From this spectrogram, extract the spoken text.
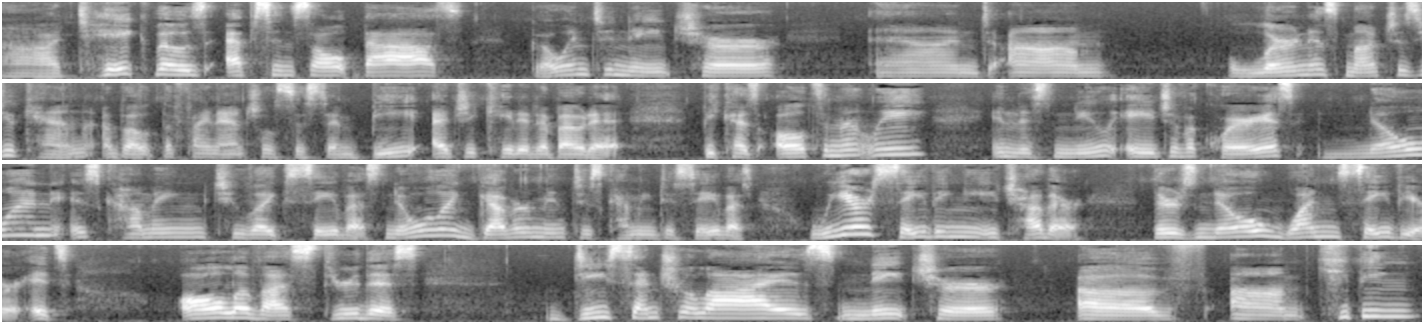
uh, take those Epsom salt baths, go into nature, and um, learn as much as you can about the financial system. Be educated about it because ultimately, in this new age of Aquarius, no one is coming to like save us. No like government is coming to save us. We are saving each other. There's no one savior. It's all of us through this decentralized nature of um, keeping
